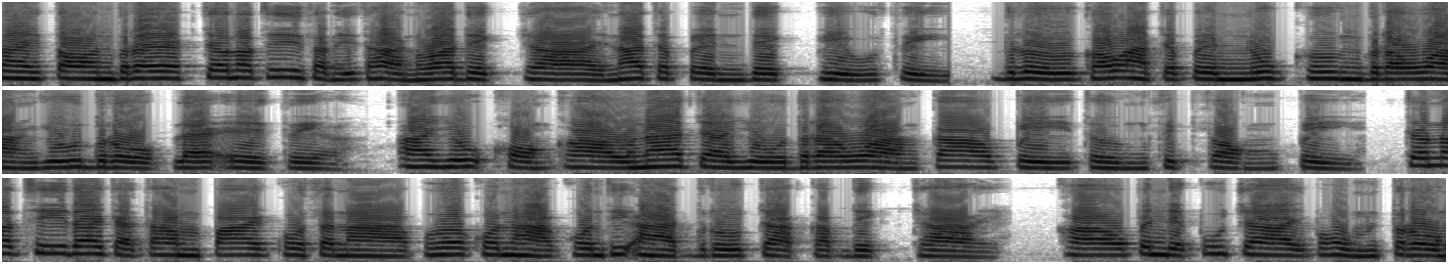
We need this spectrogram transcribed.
ในตอนแรกเจ้าหน้าที่สันนิษฐานว่าเด็กชายน่าจะเป็นเด็กผิวสี หรือเขาอาจจะเป็นลูกครึ่งระหว่างยุโรปและเอเชีย อายุของเขาน่าจะอยู่ระหว่าง 9 ปีถึง 12 ปี เจ้าหน้าที่ได้จัดทำป้ายโฆษณาเพื่อค้นหาคนที่อาจรู้จักกับเด็กชาย เขาเป็นเด็กผู้ชายผมตรง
